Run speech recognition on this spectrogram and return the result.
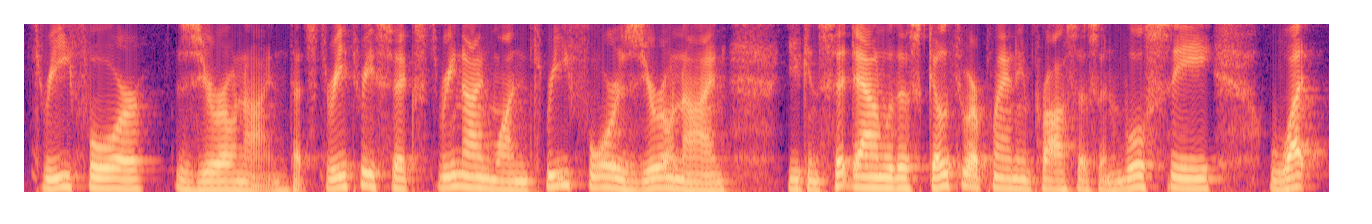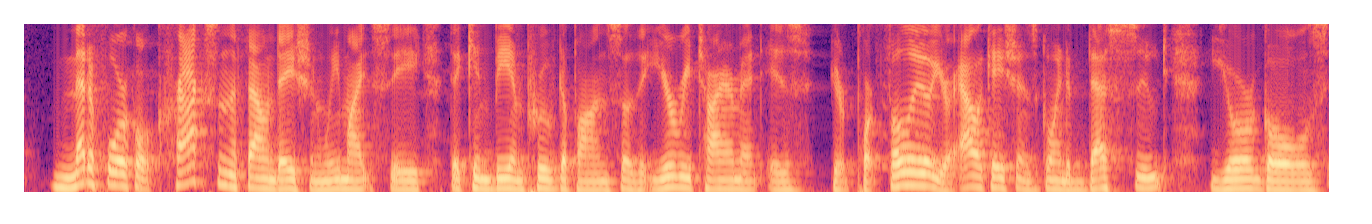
3409. That's 336 391 3409. You can sit down with us, go through our planning process, and we'll see what metaphorical cracks in the foundation we might see that can be improved upon so that your retirement is your portfolio, your allocation is going to best suit your goals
